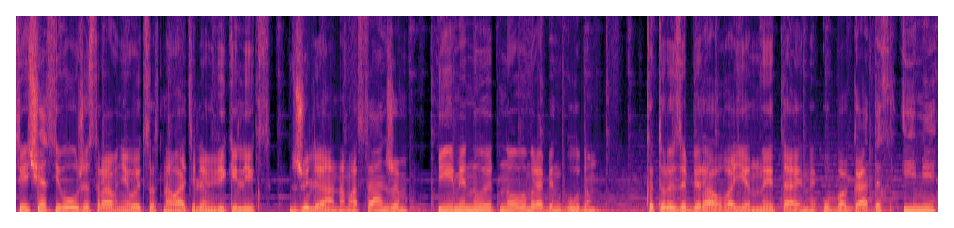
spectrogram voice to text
Сейчас его уже сравнивают с основателем Wikileaks Джулианом Ассанжем и именуют новым Робин Гудом, который забирал военные тайны у богатых ими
